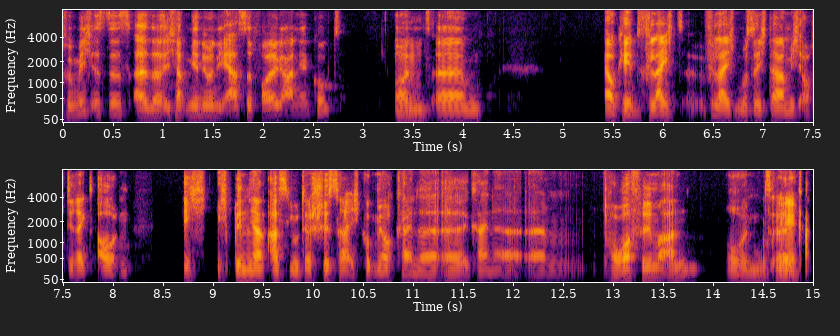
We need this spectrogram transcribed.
für mich ist es, also ich habe mir nur die erste Folge angeguckt Mhm. und ähm, ja, okay, vielleicht, vielleicht muss ich da mich auch direkt outen. Ich, ich bin ja ein absoluter Schisser. Ich gucke mir auch keine, äh, keine ähm, Horrorfilme an und Okay. äh, kann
